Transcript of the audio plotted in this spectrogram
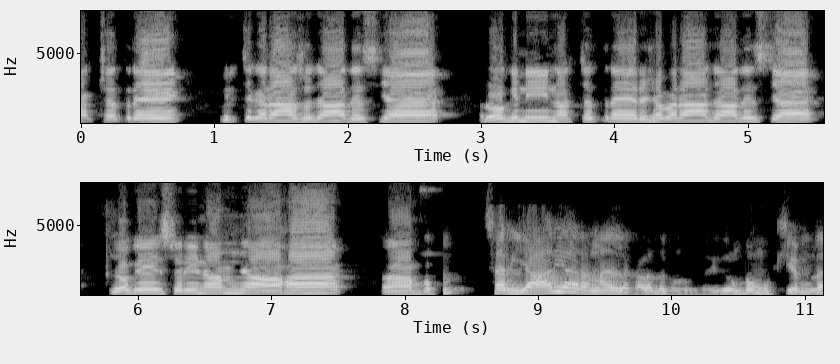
நட்சத்திரே விருச்சகராசுஜாதஸ்ய ரோகிணி நட்சத்திரே ரிஷபராஜாதஸ்ய யோகேஸ்வரி நாமியாக சார் யார் யாரெல்லாம் இதில் கலந்துக்கணும் சார்? இது ரொம்ப முக்கியம்ல.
